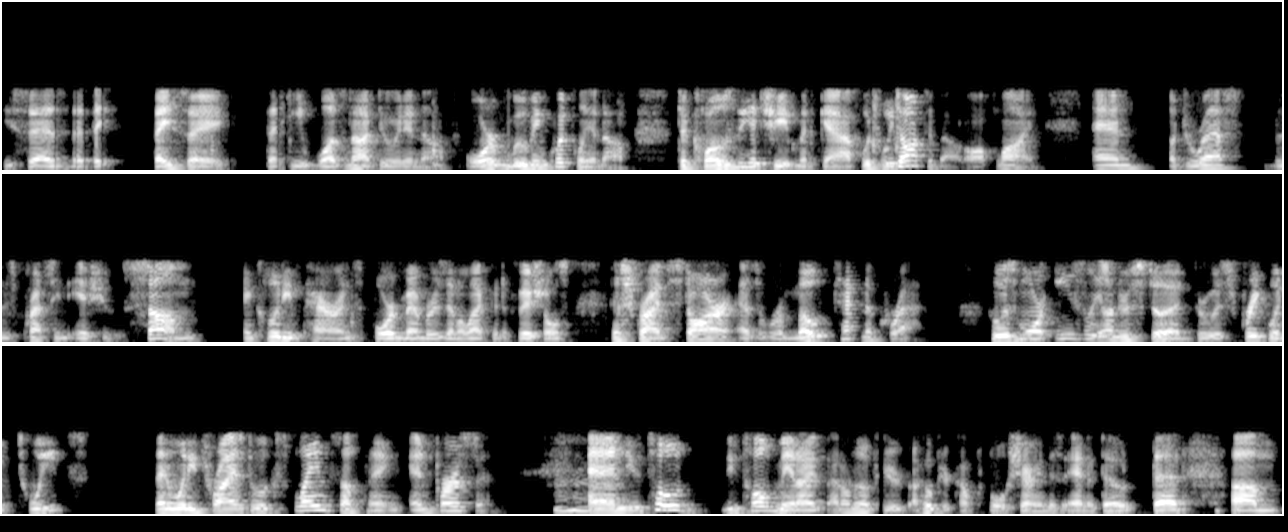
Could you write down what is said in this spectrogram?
he says that they they say that he was not doing enough or moving quickly enough to close the achievement gap, which we talked about offline, and address these pressing issues. Some including parents, board members, and elected officials, described Starr as a remote technocrat who is more easily understood through his frequent tweets than when he tries to explain something in person. Mhm. And you told you told me, and I, I don't know if you're I hope you're comfortable sharing this anecdote that um,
